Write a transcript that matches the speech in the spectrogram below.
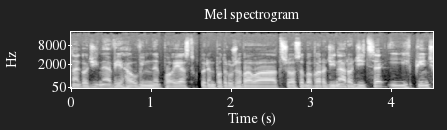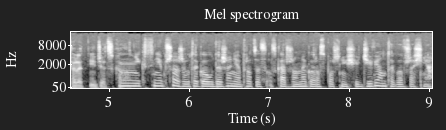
na godzinę. Wjechał w inny pojazd, którym podróżowała trzyosobowa rodzina, rodzice i ich pięcioletnie dziecko. Nikt nie przeżył tego uderzenia. Proces oskarżonego rozpocznie się 9 września.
